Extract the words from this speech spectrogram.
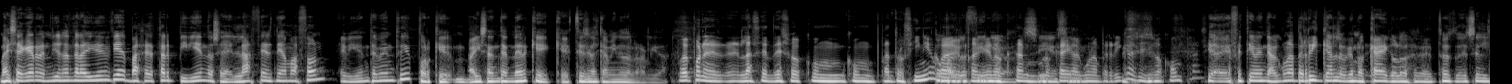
Vais a caer rendidos ante la evidencia, vais a estar pidiéndose enlaces de Amazon, evidentemente, porque vais a entender que, que este es el camino de la realidad. ¿Puedes poner enlaces de esos con, con patrocinio Con para, para que nos, ca- sí, nos caiga sí. alguna perrica si se los compran? Sí, efectivamente, alguna perrica es lo que nos cae con los, esto es el-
